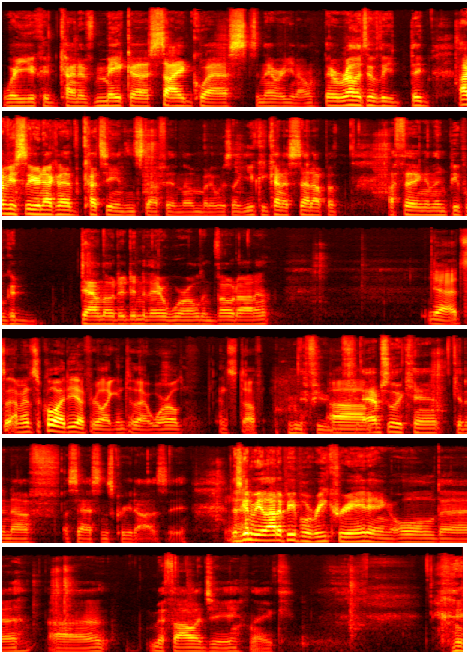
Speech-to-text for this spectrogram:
where you could kind of make a side quest, and they were, you know, they were relatively. They obviously you're not gonna have cutscenes and stuff in them, but it was like you could kind of set up a, a thing, and then people could download it into their world and vote on it. Yeah, it's. I mean, it's a cool idea if you're like into that world and stuff. If you, if Um, you absolutely can't get enough Assassin's Creed Odyssey, there's Yeah. going to be a lot of people recreating old uh, uh, mythology. Like, you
